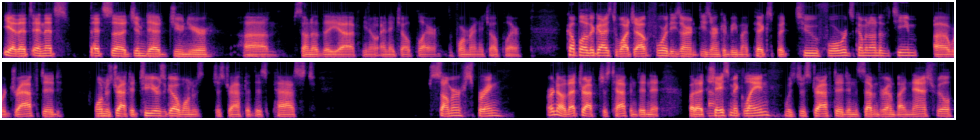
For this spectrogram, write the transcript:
Yeah, that's and that's that's uh, Jim Dowd Jr., mm-hmm. um, son of the uh, you know NHL player, the former NHL player. A couple other guys to watch out for. These aren't these aren't going to be my picks, but two forwards coming onto the team uh, were drafted. One was drafted two years ago. One was just drafted this past summer, spring, or no, that draft just happened, didn't it? But uh, yeah. Chase McLean was just drafted in the seventh round by Nashville.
